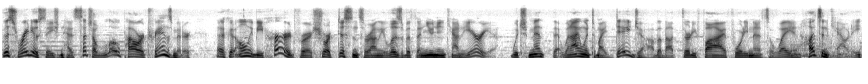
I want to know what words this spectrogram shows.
this radio station had such a low power transmitter that it could only be heard for a short distance around the Elizabeth and Union County area, which meant that when I went to my day job about 35 40 minutes away in Hudson County,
